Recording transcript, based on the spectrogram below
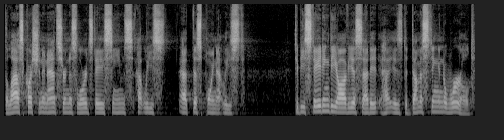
The last question and answer in this Lord's Day seems, at least at this point at least, to be stating the obvious that it is the dumbest thing in the world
